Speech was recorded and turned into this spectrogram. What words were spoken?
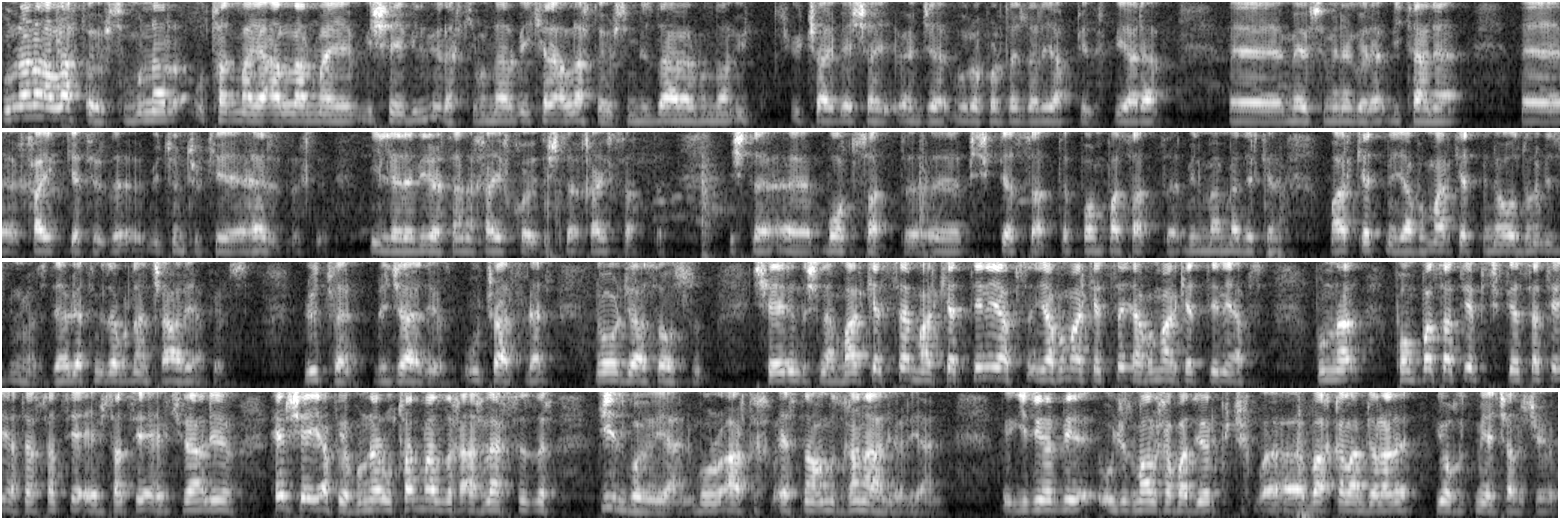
Bunları Allah doyursun. Bunlar utanmayı, arlanmayı bir şey bilmiyorlar ki. Bunlar bir kere Allah doyursun. Biz daha evvel bundan 3 ay, 5 ay önce bu röportajları yaptıydık. Bir ara e, mevsimine göre bir tane e, kayık getirdi. Bütün Türkiye'ye her illere birer tane kayık koydu. İşte kayık sattı. İşte e, bot sattı, e, bisiklet sattı, pompa sattı, bilmem ne derken market mi, yapı market mi ne olduğunu biz bilmiyoruz. Devletimize buradan çağrı yapıyoruz. Lütfen rica ediyoruz. Uç harfler ne olacaksa olsun. Şehrin dışına marketse marketliğini yapsın, yapı marketse yapı marketliğini yapsın. Bunlar pompa satıyor, bisiklet satıyor, yatak satıyor, ev satıyor, ev kiralıyor. Her şeyi yapıyor. Bunlar utanmazlık, ahlaksızlık diz boyu yani. Bu artık esnafımız kan alıyor yani. Gidiyor bir ucuz mal kapatıyor, küçük e, bakkal amcaları yok etmeye çalışıyor.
